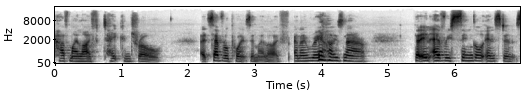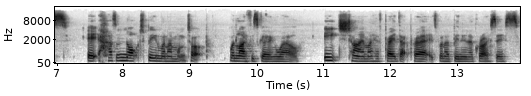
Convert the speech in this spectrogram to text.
have my life take control at several points in my life. And I realize now that in every single instance, it has not been when I'm on top, when life is going well. Each time I have prayed that prayer, it's when I've been in a crisis.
